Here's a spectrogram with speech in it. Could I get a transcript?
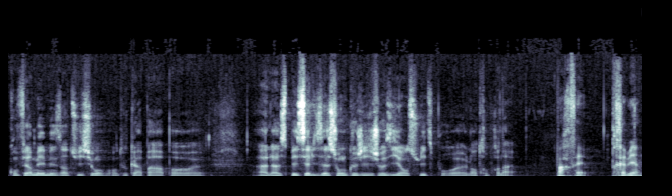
confirmer mes intuitions, en tout cas par rapport à la spécialisation que j'ai choisie ensuite pour l'entrepreneuriat. Parfait, très bien.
